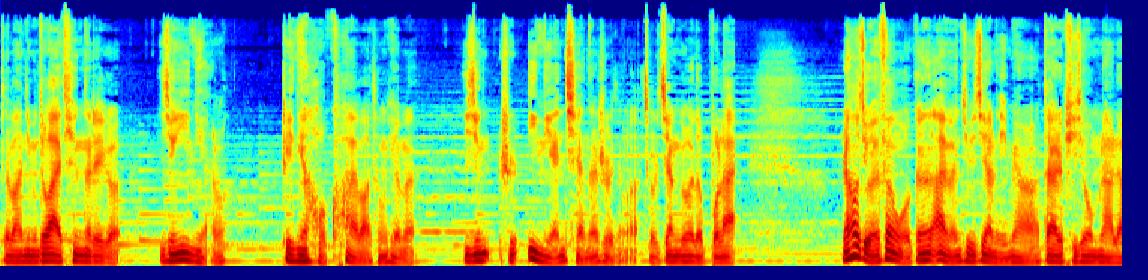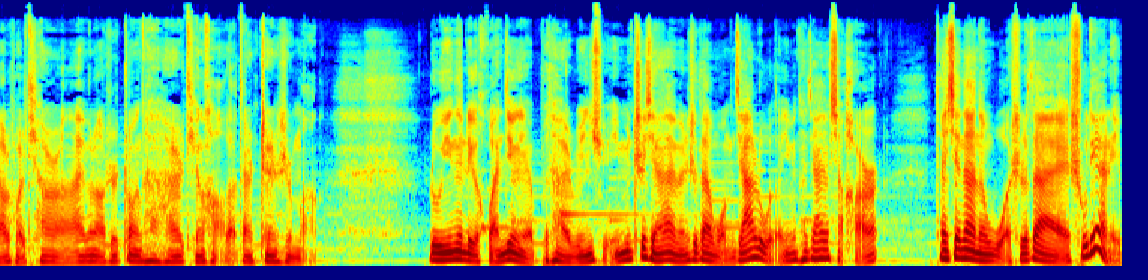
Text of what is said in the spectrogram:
对吧？你们都爱听的这个，已经一年了，这一年好快吧，同学们？已经是一年前的事情了，就是江哥的不赖。然后九月份我跟艾文去见了一面啊，带着啤酒我们俩聊了会儿天啊。艾文老师状态还是挺好的，但是真是忙，录音的这个环境也不太允许。因为之前艾文是在我们家录的，因为他家有小孩儿。但现在呢，我是在书店里边，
